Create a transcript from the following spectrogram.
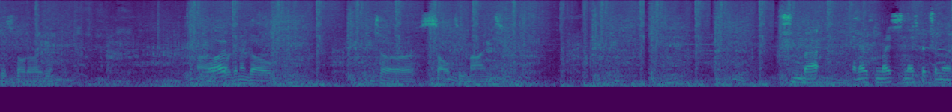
this photo right here. Alright, we're gonna go to Salty Mines. Back. A nice, nice, nice picture, man.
